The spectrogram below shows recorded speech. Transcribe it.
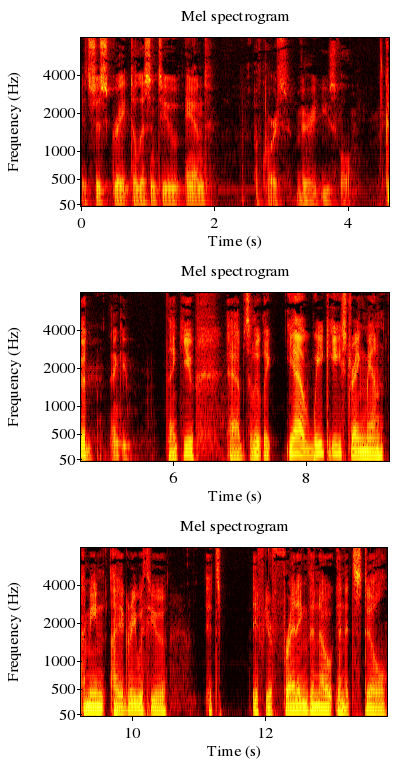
it's just great to listen to and, of course, very useful. Good. Thank you. Thank you. Absolutely. Yeah, weak E string, man. I mean, I agree with you. It's if you're fretting the note and it's still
